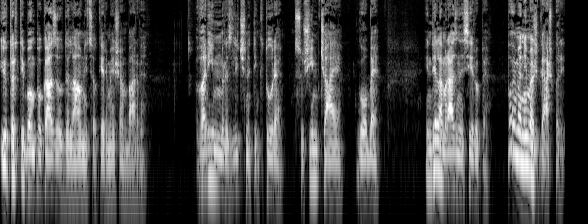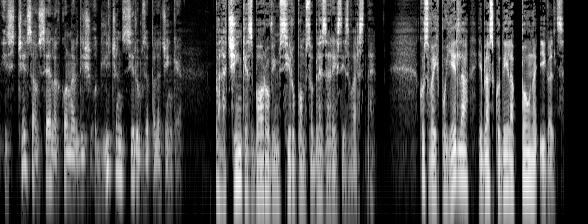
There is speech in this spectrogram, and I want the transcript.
Jutri ti bom pokazal delavnico, kjer mešam barve. Varim različne tinkture, sušim čaje, gobe in delam razne sirupe. Pojma nimaš, Gašpr, iz česa vse lahko narediš odličen sirup za palačinke. Palačinke z borovim sirupom so bile zares izvrstne. Ko sva jih pojedla, je bila skodela polna igelc.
